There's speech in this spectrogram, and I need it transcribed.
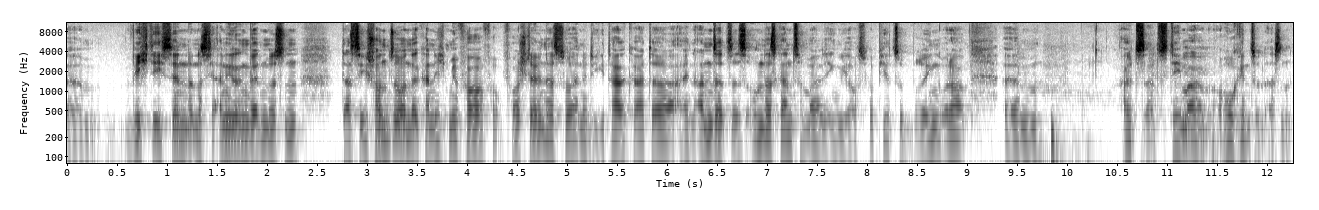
ähm, wichtig sind und dass sie angegangen werden müssen, das sehe ich schon so. Und da kann ich mir vor, vorstellen, dass so eine Digitalkarte ein Ansatz ist, um das Ganze mal irgendwie aufs Papier zu bringen oder ähm, als, als Thema hochgehen zu lassen.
